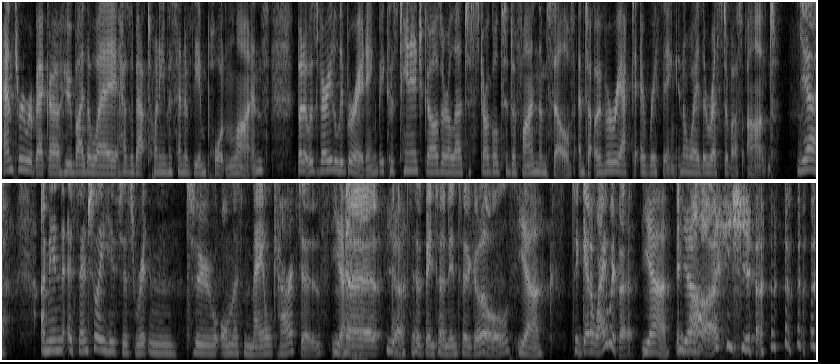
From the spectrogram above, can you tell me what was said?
and through Rebecca, who by the way has about 20% of the important lines, but it was very liberating because teenage girls are allowed to struggle to define themselves and to overreact to everything in a way the rest of us aren't. Yeah. I mean, essentially, he's just written to almost male characters yeah. that yeah. have been turned into girls. Yeah. To get away with it. Yeah. In yeah. part. yeah.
